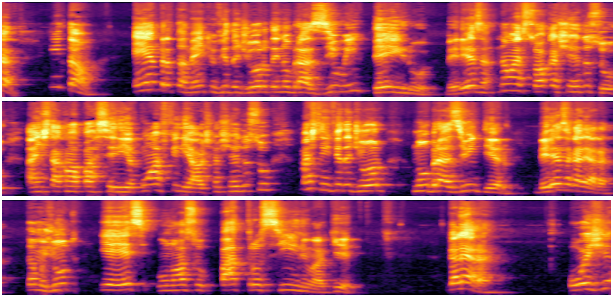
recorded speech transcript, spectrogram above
Então, entra também que o Vida de Ouro tem no Brasil inteiro, beleza? Não é só Caxias do Sul. A gente está com uma parceria com a filial de Caxias do Sul, mas tem Vida de Ouro no Brasil inteiro. Beleza, galera? Tamo junto. E é esse o nosso patrocínio aqui. Galera, hoje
